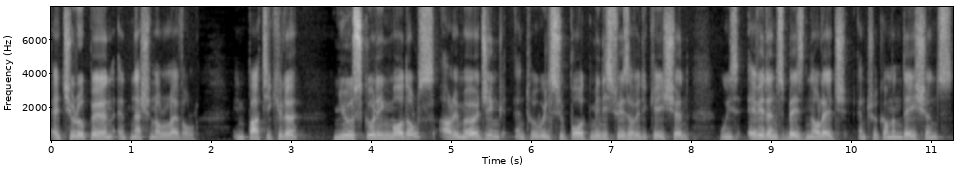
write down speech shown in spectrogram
at European and national level. In particular, new schooling models are emerging and we will support ministries of education with evidence-based knowledge and recommendations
